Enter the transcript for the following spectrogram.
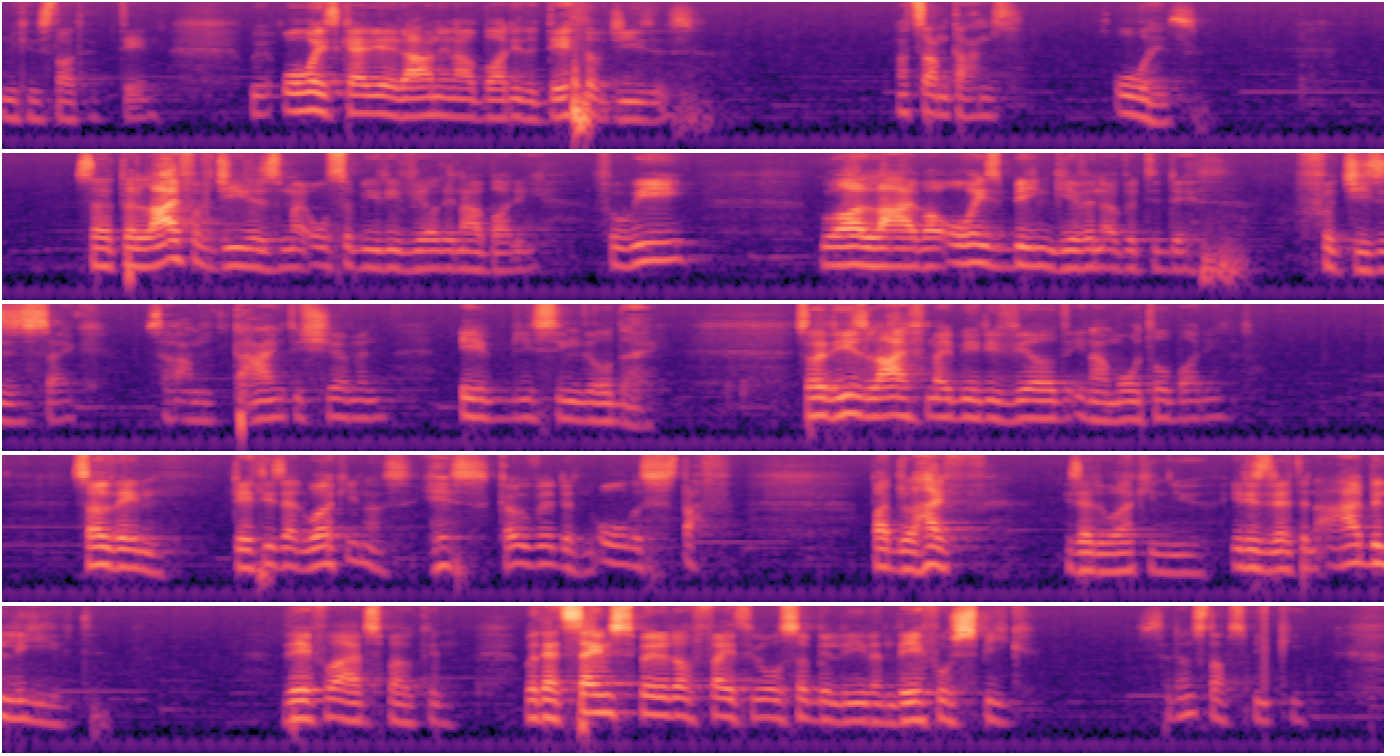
We can start at 10. We always carry around in our body the death of Jesus. Not sometimes, always. So that the life of Jesus may also be revealed in our body. For we who are alive are always being given over to death for Jesus' sake. So I'm dying to Sherman every single day. So that his life may be revealed in our mortal bodies. So then, death is at work in us. Yes, COVID and all this stuff. But life is at work in you. It is written, I believed, therefore I have spoken. With that same spirit of faith, we also believe and therefore speak. So don't stop speaking.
